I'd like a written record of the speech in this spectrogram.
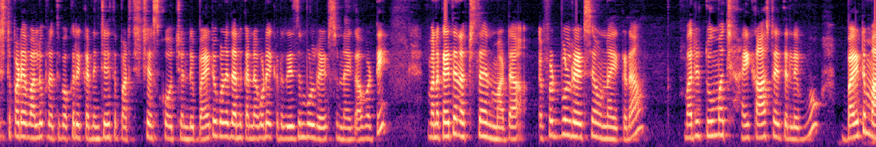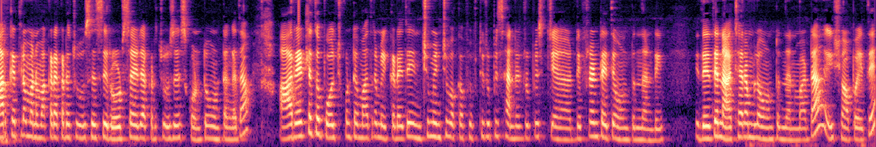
ఇష్టపడే వాళ్ళు ప్రతి ఒక్కరు ఇక్కడ నుంచి అయితే పర్చేస్ చేసుకోవచ్చు అండి బయట కొనేదానికన్నా కూడా ఇక్కడ రీజనబుల్ రేట్స్ ఉన్నాయి కాబట్టి మనకైతే నచ్చుతాయి అనమాట ఎఫర్డబుల్ రేట్సే ఉన్నాయి ఇక్కడ. మరి టూ మచ్ హై కాస్ట్ అయితే లేవు. బయట మార్కెట్లో మనం అక్కడక్కడ చూసేసి రోడ్ సైడ్ అక్కడ చూసేసుకుంటూ ఉంటాం కదా. ఆ రేట్లతో పోల్చుకుంటే మాత్రం ఇక్కడైతే ఇంచుమించు ఒక fifty rupees hundred rupees different అయితే ఉంటుందండి. ఇదైతే నాచారంలో ఉంటుందన్నమాట ఈ షాప్ అయితే.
